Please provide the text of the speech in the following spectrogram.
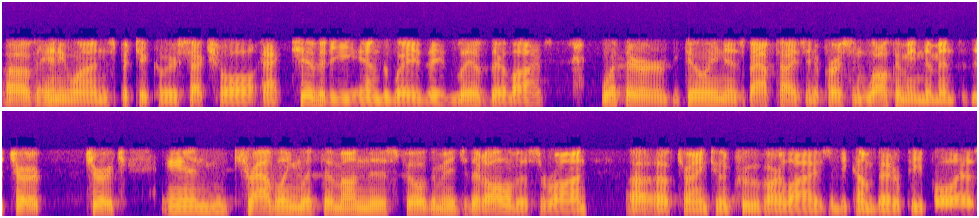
of anyone's particular sexual activity and the way they live their lives what they're doing is baptizing a person, welcoming them into the church, church, and traveling with them on this pilgrimage that all of us are on uh, of trying to improve our lives and become better people as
